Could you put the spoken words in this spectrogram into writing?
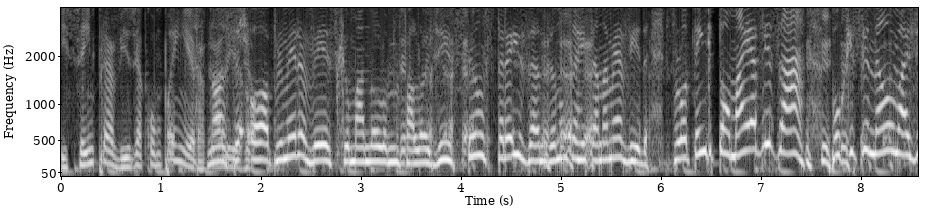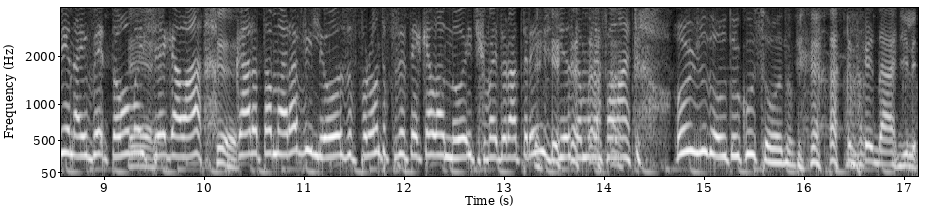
E sempre avise a companheira, tá, Nossa, ó, a primeira vez que o Manolo me falou disso, tem uns três anos, eu nunca ri tanto na minha vida. Ele falou, tem que tomar e avisar. Porque senão, imagina, aí vê, toma e chega lá, o cara tá maravilhoso, pronto pra você ter aquela noite que vai durar três dias, a mulher fala, ai, não, eu tô com sono. É verdade,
